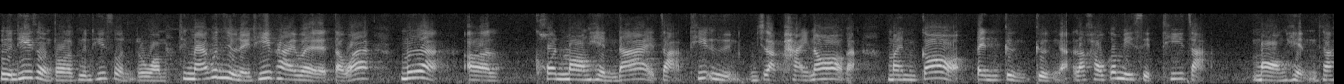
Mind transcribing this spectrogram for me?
พื้นที่ส่วนตัวและพื้นที่ส่วนรวม ถึงแม้คุณอยู่ในที่ private แต่ว่าเมื่ออคนมองเห็นได้จากที่อื่นจากภายนอกอะมันก็เป็นกึ่งกึ่งๆอะแล้วเขาก็มีสิทธิ์ที่จะมองเห็นค่ะ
